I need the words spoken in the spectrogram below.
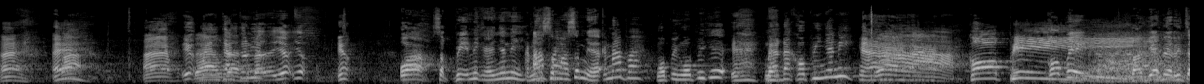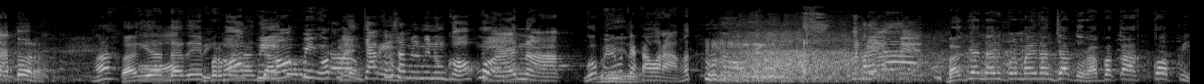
Eh, eh. Eh, yuk main catur yuk. Yuk, yuk. Wah, sepi nih kayaknya nih. Asem-asem ya. Kenapa? Ngopi-ngopi kek. Eh, nggak ada kopinya nih. Ya. Wah. Kopi. Kopi. Bagian dari catur. Bagian dari permainan Kopi, catur. kopi, ngopi. Main catur sambil minum kopi. Wah, enak. Gue minum teh tawar anget. Bukan. Bagian dari permainan catur, apakah kopi?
